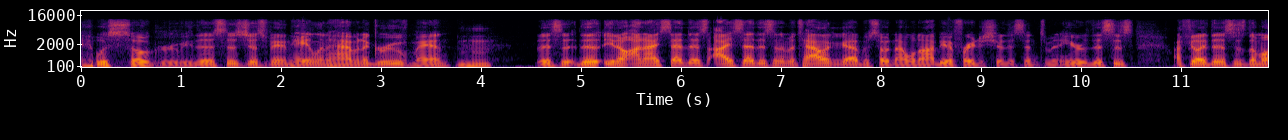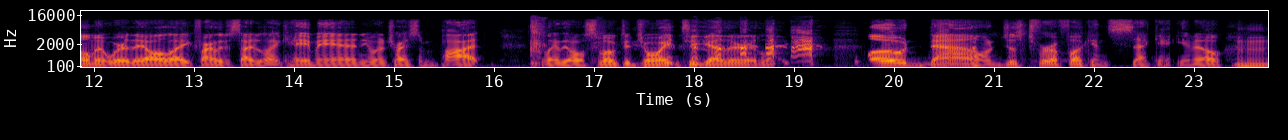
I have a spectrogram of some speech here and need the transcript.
It was so groovy. This is just Van Halen having a groove, man. Mm-hmm. This is this, you know, and I said this, I said this in the Metallica episode, and I will not be afraid to share this sentiment here. This is, I feel like this is the moment where they all like finally decided, like, hey man, you want to try some pot? Like they all smoked a joint together and like slowed down just for a fucking second, you know? Mm-hmm.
